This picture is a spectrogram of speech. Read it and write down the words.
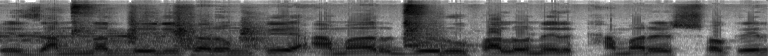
এই জান্নাত ডেইরি ফার্মকে আমার গরু পালনের খামারের শখের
